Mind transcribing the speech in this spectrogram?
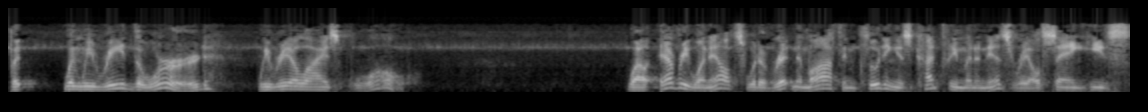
But when we read the word, we realize, whoa, while everyone else would have written him off, including his countrymen in Israel, saying he's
